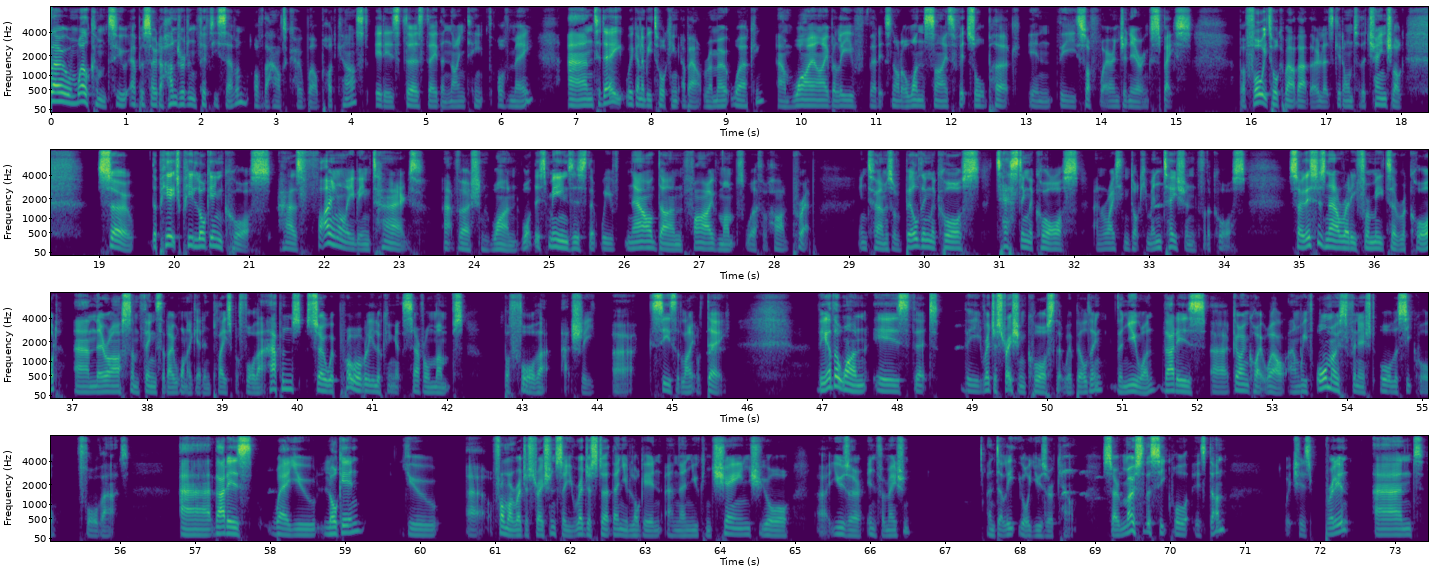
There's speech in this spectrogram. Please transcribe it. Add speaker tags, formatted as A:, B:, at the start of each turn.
A: Hello and welcome to episode 157 of the How to Code Well podcast. It is Thursday, the 19th of May, and today we're going to be talking about remote working and why I believe that it's not a one size fits all perk in the software engineering space. Before we talk about that, though, let's get on to the changelog. So, the PHP login course has finally been tagged at version 1. What this means is that we've now done five months worth of hard prep in terms of building the course, testing the course, and writing documentation for the course. So this is now ready for me to record, and there are some things that I want to get in place before that happens. So we're probably looking at several months before that actually uh, sees the light of day. The other one is that the registration course that we're building, the new one, that is uh, going quite well, and we've almost finished all the SQL for that. Uh, that is where you log in, you uh, from a registration. So you register, then you log in, and then you can change your uh, user information and delete your user account. So most of the SQL is done, which is brilliant. And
